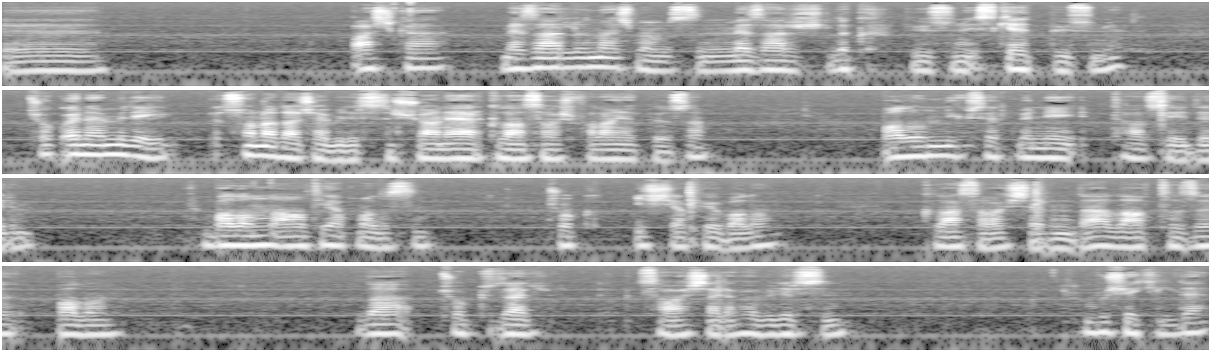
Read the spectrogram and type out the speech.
Ee, başka mezarlığını açmamışsın. Mezarlık büyüsünü, iskelet büyüsünü. Çok önemli değil. Sonra da açabilirsin. Şu an eğer klan savaşı falan yapıyorsam. Balonunu yükseltmeni tavsiye ederim. Balonunu altı yapmalısın. Çok iş yapıyor balon. Klan savaşlarında lav tazı balon da çok güzel savaşlar yapabilirsin. Bu şekilde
